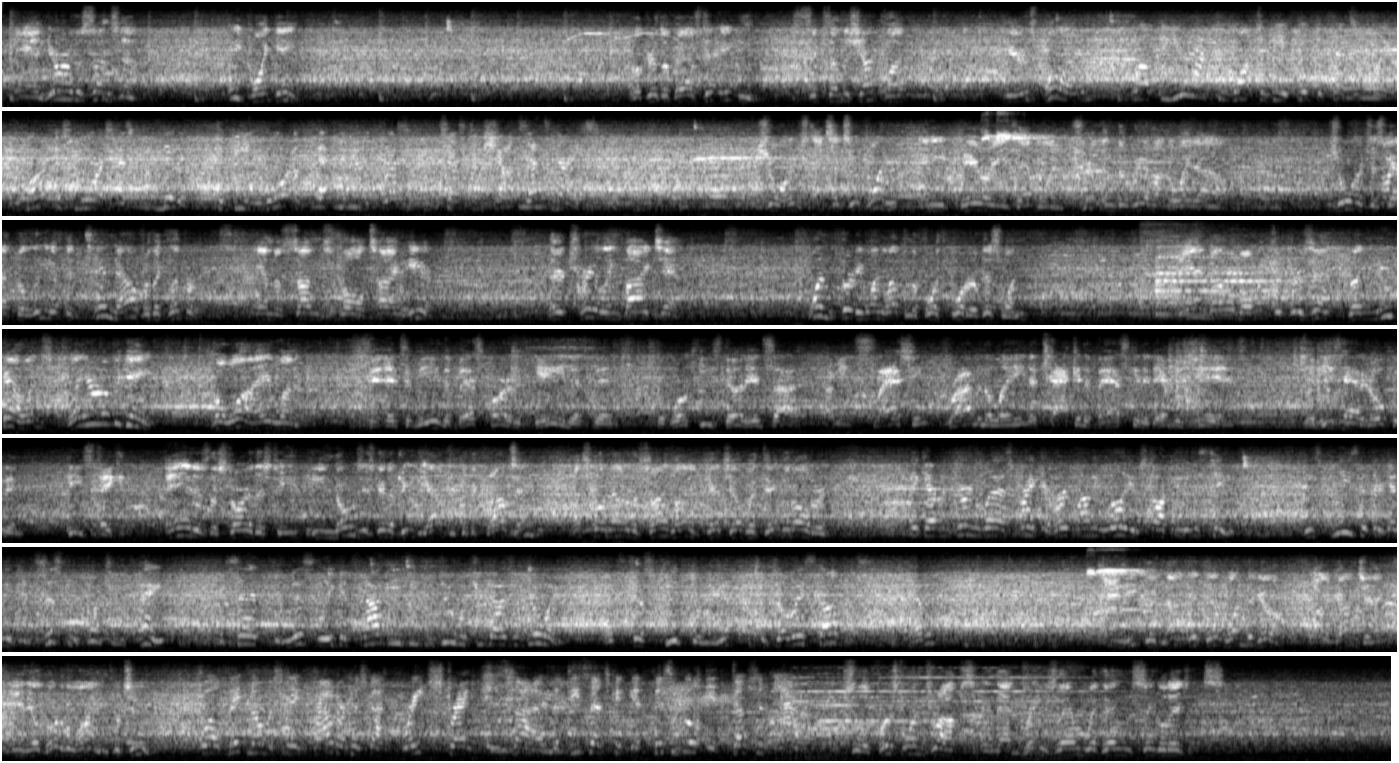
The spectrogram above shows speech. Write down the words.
And here are the Suns now. Eight-point game. Booker the pass to Ayton. Six on the shot clock. Here's Paul. Well, you have to want to be a good defensive player, and Marcus Morris has committed to being more effective and aggressive contesting shots. That's nice. George, that's a two-pointer, and he buries that one, drilling the rim on the way down. George has got the lead up to 10 now for the Clippers, and the Suns call time here. They're trailing by 10. 131 left in the fourth quarter of this one. And now a moment to present the New Balance player of the game, Kawhi Leonard. And, and to me, the best part of his game has been the work he's done inside. I mean, slashing, driving the lane, attacking the basket at every chance. When he's had an opening, he's taken it. And as the star of this team, he knows he's going to be the object of the crowd's anger. Let's go down to the sideline and catch up with David Aldridge. Hey, Kevin, during the last break, I heard Monty Williams talking with his team. He's pleased that they're getting consistent points in the paint. He said, in this league, it's not easy to do what you guys are doing. Let's just keep doing it until they stop us. Kevin? And he could not get that one to go. Out of contact, and he'll go to the line for two. Well, make no mistake, Crowder has got great strength inside. The defense can get physical. It doesn't matter. So the first one drops, and that brings them within single digits.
